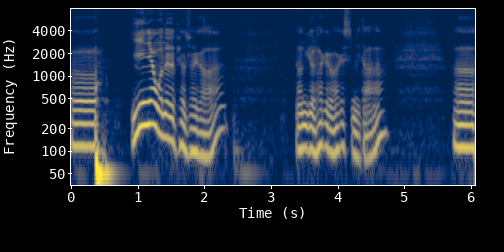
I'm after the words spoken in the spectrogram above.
어, 이인영 원내대표 저희가 연결하기로 하겠습니다. 어,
